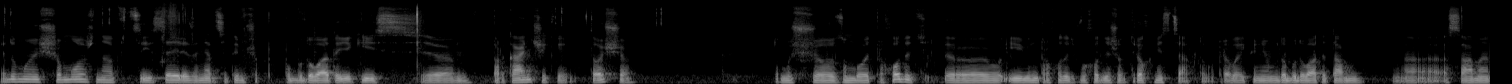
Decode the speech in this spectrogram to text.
Я думаю, що можна в цій серії зайнятися тим, щоб побудувати якісь е, парканчики тощо. Тому що зомбоїд проходить, е, і він проходить, виходить лише в трьох місцях. Тому треба як мінімум добудувати там е, саме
